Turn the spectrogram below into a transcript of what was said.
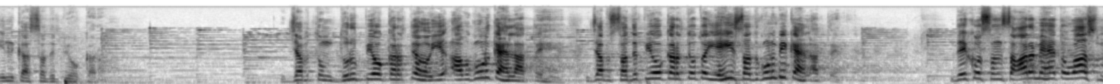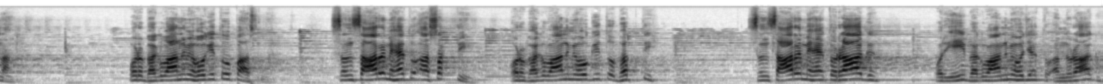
इनका सदुपयोग करो। जब तुम दुरुपयोग करते हो, ये अवगुण कहलाते हैं। जब सदुपयोग करते हो तो यही सदगुण भी कहलाते हैं। देखो, संसार में है तो वासना, और भगवान में होगी तो उपासना। संसार में है तो आसक्ति, और भगवान में होगी तो भक्ति। संसार में है तो राग, और यही भगवान में हो जाए तो अनुराग।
